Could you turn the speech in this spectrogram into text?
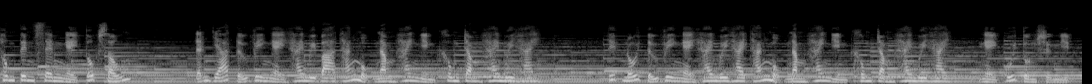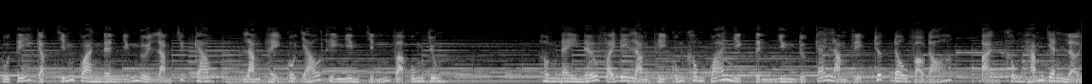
Thông tin xem ngày tốt xấu. Đánh giá tử vi ngày 23 tháng 1 năm 2022. Tiếp nối tử vi ngày 22 tháng 1 năm 2022, ngày cuối tuần sự nghiệp của Tý gặp chính quan nên những người làm chức cao, làm thầy cô giáo thì nghiêm chỉnh và ung dung. Hôm nay nếu phải đi làm thì cũng không quá nhiệt tình nhưng được cái làm việc rất đâu vào đó, bạn không hám danh lợi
